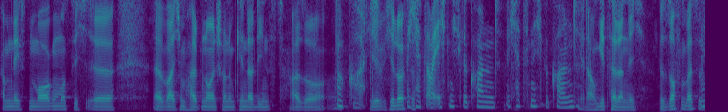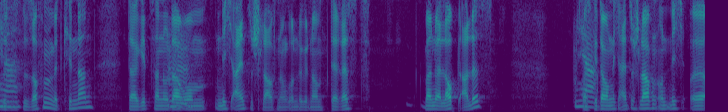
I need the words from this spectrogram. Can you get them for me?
am nächsten Morgen musste ich, äh, äh, war ich um halb neun schon im Kinderdienst. Also oh Gott. hier, hier läuft ich es. hätte es aber echt nicht gekonnt. Ich hätte es nicht gekonnt. Ja, darum geht's ja dann nicht. Besoffen, weißt du, Ja. dieses Besoffen mit Kindern, da geht's dann nur Mhm. darum, nicht einzuschlafen im Grunde genommen. Der Rest, man erlaubt alles. Ja. Es geht darum, nicht einzuschlafen und nicht äh,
